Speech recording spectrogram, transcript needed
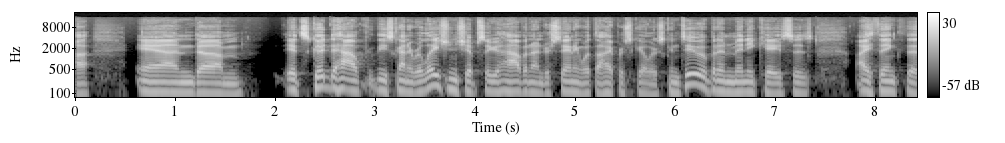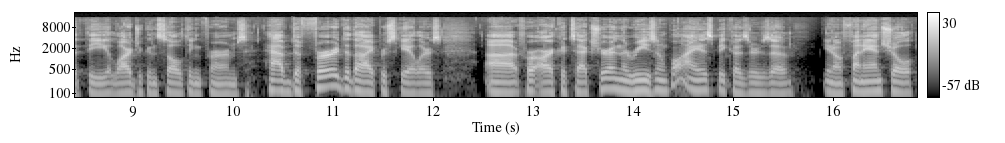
Uh, and um, it's good to have these kind of relationships so you have an understanding what the hyperscalers can do. But in many cases, I think that the larger consulting firms have deferred to the hyperscalers uh, for architecture. And the reason why is because there's a you know financial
